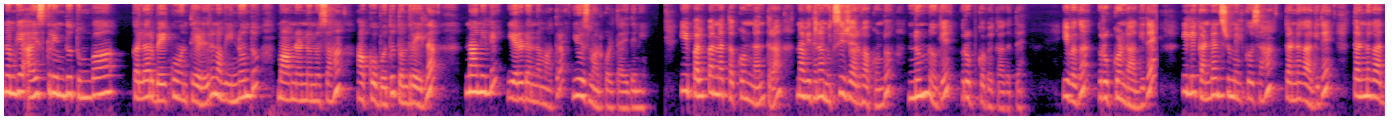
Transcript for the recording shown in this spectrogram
ನಮಗೆ ಐಸ್ ಕ್ರೀಮ್ದು ತುಂಬ ಕಲರ್ ಬೇಕು ಅಂತ ಹೇಳಿದರೆ ನಾವು ಇನ್ನೊಂದು ಮಾವಿನ ಹಣ್ಣನ್ನು ಸಹ ಹಾಕ್ಕೋಬೋದು, ತೊಂದರೆ ಇಲ್ಲ. ನಾನಿಲ್ಲಿ ಎರಡನ್ನು ಮಾತ್ರ ಯೂಸ್ ಮಾಡ್ಕೊಳ್ತಾ ಇದ್ದೀನಿ. ಈ ಪಲ್ಪನ್ನು ತಕ್ಕೊಂಡ ನಂತರ ನಾವು ಇದನ್ನು ಮಿಕ್ಸಿ ಜಾರ್ಗೆ ಹಾಕ್ಕೊಂಡು ನುಣ್ಣಗೆ ರುಬ್ಕೋಬೇಕಾಗತ್ತೆ. ಇವಾಗ ರುಬ್ಕೊಂಡಾಗಿದೆ. ಇಲ್ಲಿ ಕಂಡೆನ್ಸ್ಡ್ ಮಿಲ್ಕು ಸಹ ತಣ್ಣಗಾಗಿದೆ. ತಣ್ಣಗಾದ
